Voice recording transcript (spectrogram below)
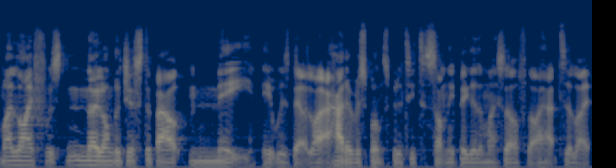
my life was no longer just about me. It was that like I had a responsibility to something bigger than myself that I had to like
